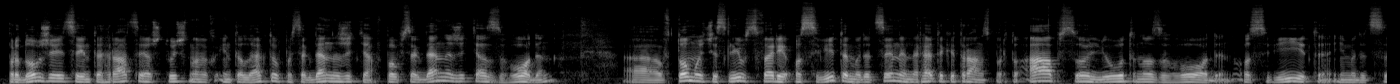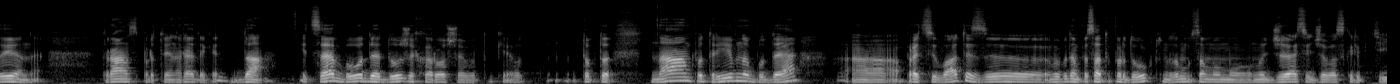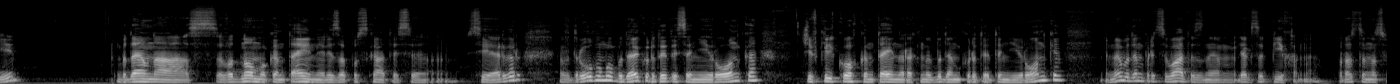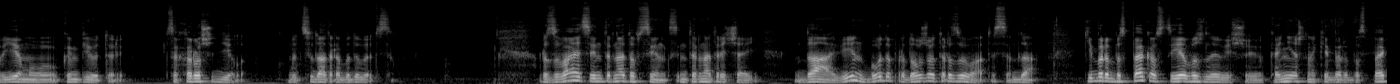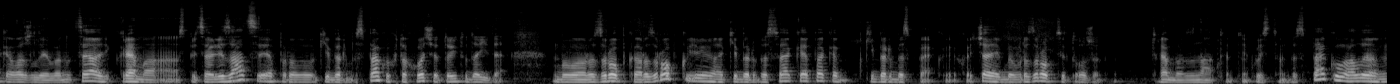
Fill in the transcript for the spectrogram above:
Продовжується інтеграція штучного інтелекту в повсякденне життя. В повсякденне життя згоден, в тому числі в сфері освіти, медицини, енергетики, транспорту. Абсолютно згоден. Освіти і медицини, транспорту, енергетики, да. І це буде дуже хороше. От таке от. Тобто нам потрібно буде а, працювати з. Ми будемо писати продукт на тому самому Node.js і JavaScript. Буде в нас в одному контейнері запускатися сервер, в другому буде крутитися нейронка. Чи в кількох контейнерах ми будемо крутити нейронки, і ми будемо працювати з ним як запіхами, просто на своєму комп'ютері. Це хороше діло. От сюди треба дивитися. Розвивається Internet of Things, інтернет речей. Да, він буде продовжувати розвиватися. Да. Кібербезпека стає важливішою. Звісно, кібербезпека важлива. Ну, це окрема спеціалізація про кібербезпеку. Хто хоче, той туди йде. Бо розробка розробкою, а кібербезпека пека кібербезпекою. Хоча, якби в розробці теж треба знати якусь там безпеку, але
